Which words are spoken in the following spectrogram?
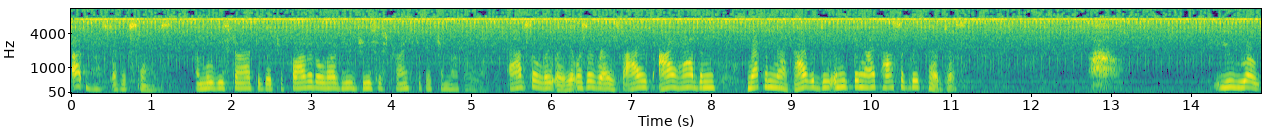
utmost of extremes. A movie star to get your father to love you, Jesus Christ to get your mother to love you. Absolutely. It was a race. I, I had them neck and neck. I would do anything I possibly could. Just You wrote,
